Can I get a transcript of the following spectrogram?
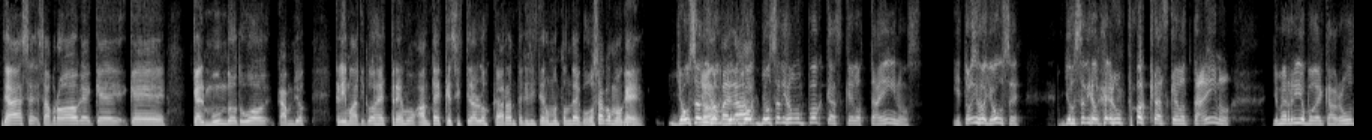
ya se, se ha probado que, que, que, que el mundo tuvo cambios climáticos extremos antes que existieran los carros, antes que existiera un montón de cosas, como que Jose Yo, dijo, en verdad- yo- yo- Jose dijo en un podcast que los taínos, y esto lo dijo Jose, Jose dijo que en un podcast que los taínos, yo me río porque el cabrón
